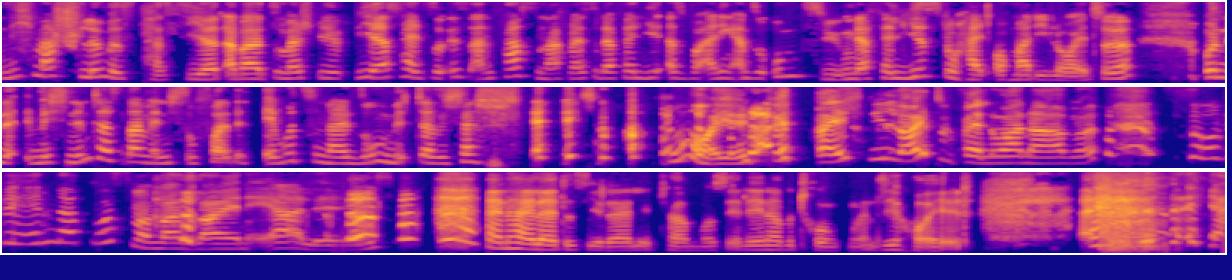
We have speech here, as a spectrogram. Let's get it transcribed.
nicht mal Schlimmes passiert, aber zum Beispiel, wie es halt so ist an Fastnacht, weißt du, da verlierst, also vor allen Dingen an so Umzügen, da verlierst du halt auch mal die Leute. Und mich nimmt das dann, wenn ich so voll bin, emotional so mit, dass ich dann ständig nur rumheulen bin, weil ich die Leute verloren habe. So behindert muss man mal sein, ehrlich. Ein Highlight, das jeder erlebt haben muss. Elena betrunken, wenn sie heult. ja,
